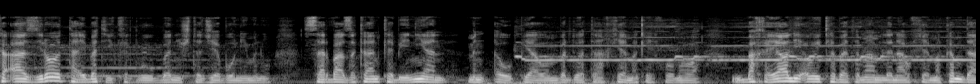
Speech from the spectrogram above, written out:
کە ئازیرۆ تایبەتی کردبوو بە نیشتەجێبوونی من و سەربازەکان کە بینیان من ئەو پیاوەم بردووەتە خێمەکەی خۆمەوە بە خەیاڵی ئەوەی کە بەتەمام لە ناو خێمەکەمدا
